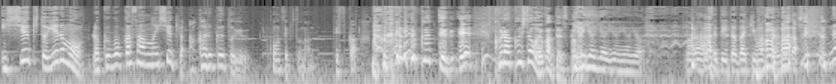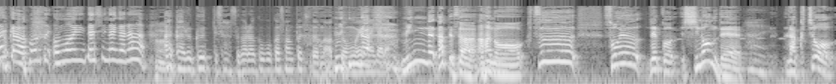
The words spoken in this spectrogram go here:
一周期といえども、落語家さんの一周期は明るくというコンセプトなんですか明るくってえ暗くした方が良かったですかいやいやいやいやいやいや。笑わせていただきました なんかなんか本当に思い出しながら、うん、明るくってさすが落語家さんたちだなと思いながら。みんなだってさ、あの普通そういうでこう忍んで、はい楽長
